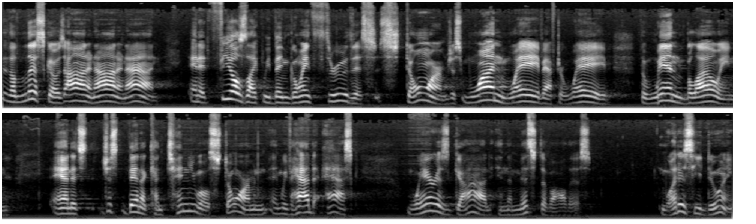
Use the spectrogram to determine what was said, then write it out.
to, the list goes on and on and on. And it feels like we've been going through this storm, just one wave after wave, the wind blowing. And it's just been a continual storm. And, and we've had to ask, where is God in the midst of all this? What is He doing?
